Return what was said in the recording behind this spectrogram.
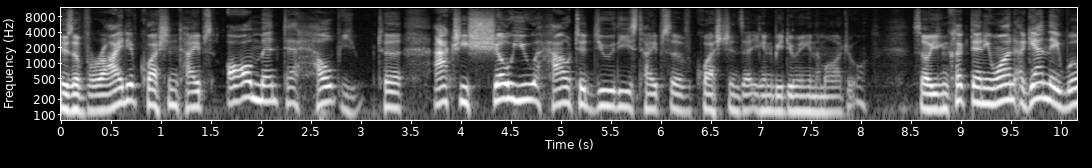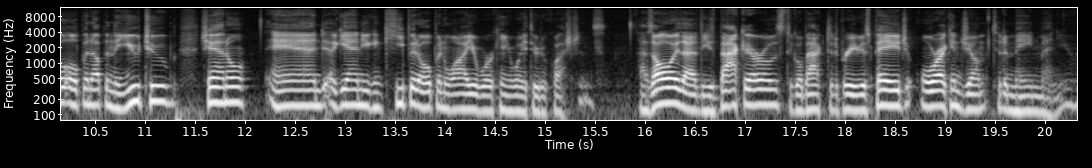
There's a variety of question types, all meant to help you, to actually show you how to do these types of questions that you're going to be doing in the module. So you can click to any one. Again, they will open up in the YouTube channel. And again, you can keep it open while you're working your way through the questions. As always, I have these back arrows to go back to the previous page, or I can jump to the main menu.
